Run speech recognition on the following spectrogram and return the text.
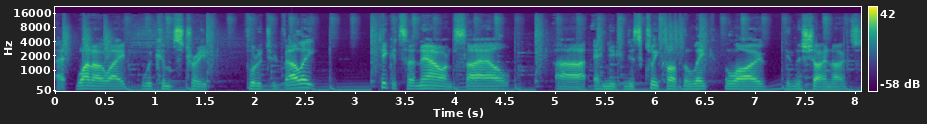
at 108 Wickham Street, Fortitude Valley. Tickets are now on sale, uh, and you can just click on the link below in the show notes.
